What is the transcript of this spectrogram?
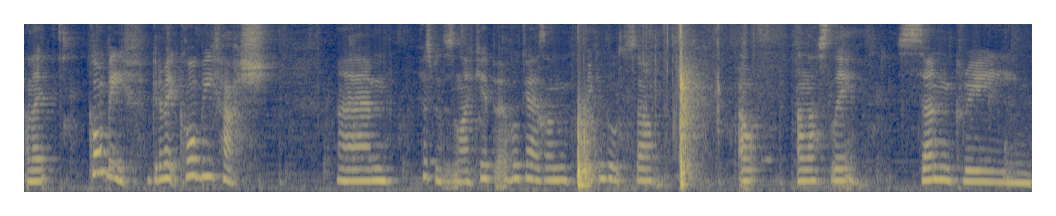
and then corned beef, I'm going to make corned beef hash, um, husband doesn't like it, but who cares? I'm making food, so. Oh, and lastly, sun cream.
